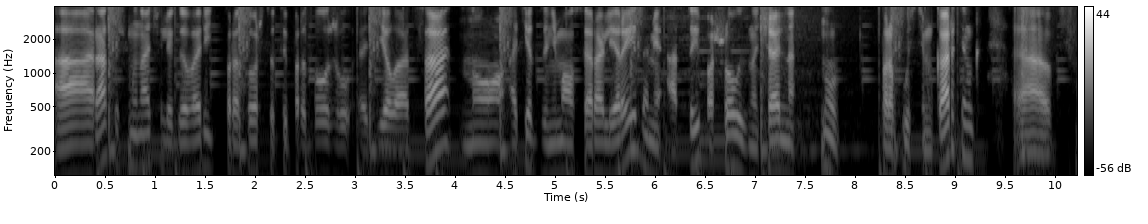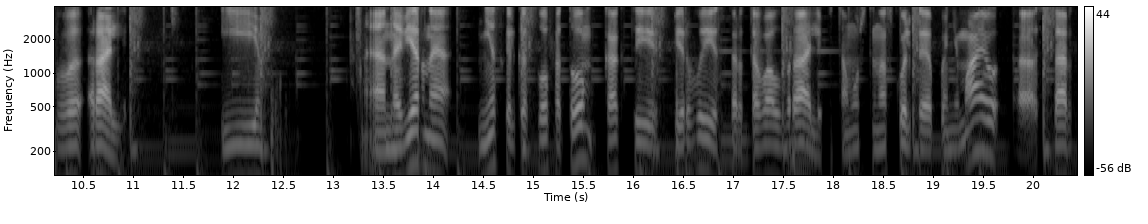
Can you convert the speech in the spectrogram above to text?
А раз уж мы начали говорить про то, что ты продолжил э, дело отца, но отец занимался ралли-рейдами, а ты пошел изначально, ну, пропустим картинг, э, в ралли. И, э, наверное, несколько слов о том, как ты впервые стартовал в ралли, потому что, насколько я понимаю, э, старт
